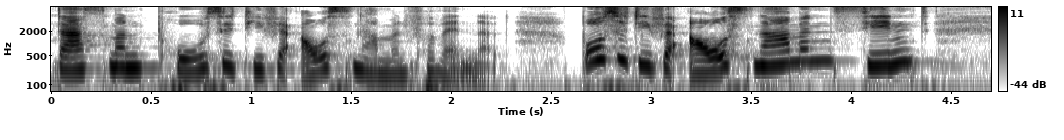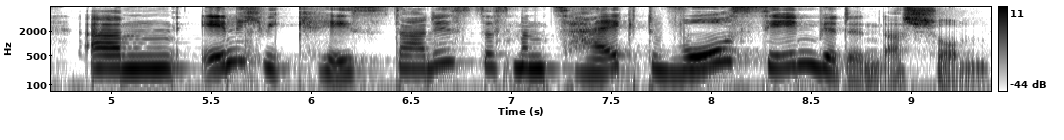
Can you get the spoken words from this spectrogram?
dass man positive Ausnahmen verwendet. Positive Ausnahmen sind ähm, ähnlich wie Case Studies, dass man zeigt, wo sehen wir denn das schon?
